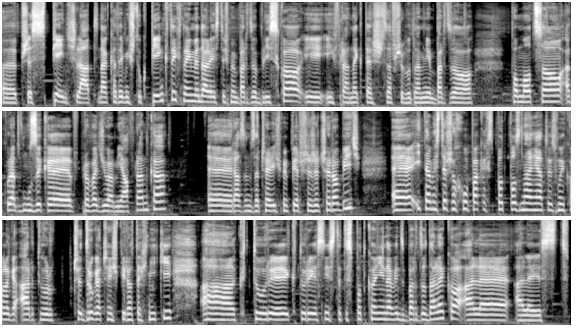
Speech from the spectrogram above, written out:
e, przez pięć lat na Akademii Sztuk Pięknych, no i my dalej jesteśmy bardzo blisko i, i Franek też zawsze był dla mnie bardzo pomocą. Akurat w muzykę wprowadziłam ja Franka, E, razem zaczęliśmy pierwsze rzeczy robić. E, I tam jest też o chłopakach spod Poznania, to jest mój kolega Artur, czy druga część pirotechniki, a, który, który jest niestety spod Konina, więc bardzo daleko, ale, ale jest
